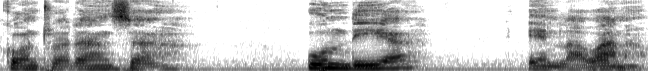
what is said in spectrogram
contradanza Un Día en La Habana.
